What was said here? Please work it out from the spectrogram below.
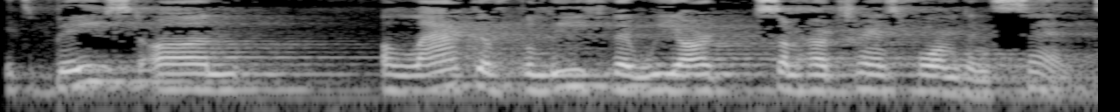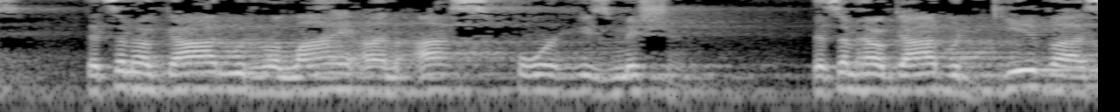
It's based on a lack of belief that we are somehow transformed and sent that somehow God would rely on us for His mission, that somehow God would give us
